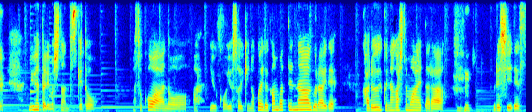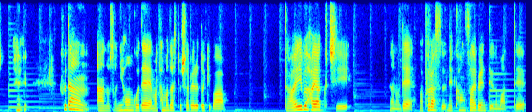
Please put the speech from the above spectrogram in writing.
言うたりもしたんですけど、まあ、そこはあの、あ、ゆうこよそ行きの声で頑張ってんなぐらいで軽く流してもらえたら 嬉しいです。普段あのその日本語で、まあ、友達と喋るときはだいぶ早口なので、まあ、プラスね関西弁っていうのもあって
